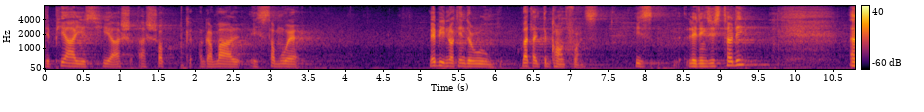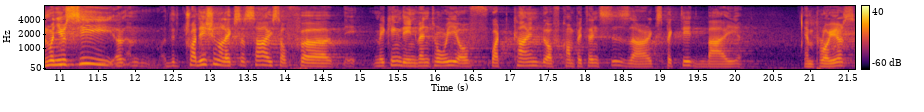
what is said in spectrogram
the PI is here, Ash Ashok Agrawal is somewhere, maybe not in the room, but at the conference. He's leading this study. And when you see uh, um, the traditional exercise of uh, making the inventory of what kind of competences are expected by employers,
